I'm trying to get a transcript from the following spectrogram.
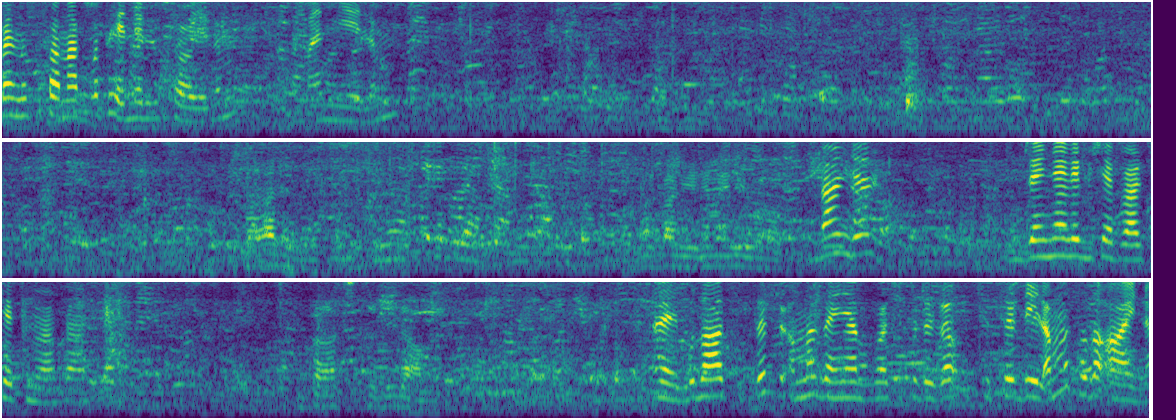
Ben ıspanaklı peynirli söyledim. Hemen yiyelim. Bence Zeynel'le bir şey fark etmiyor arkadaşlar. Bu kadar çıtır değil abi. Evet bu daha çıtır ama Zeynel bu kadar çıtır değil, çıtır değil ama tadı aynı.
